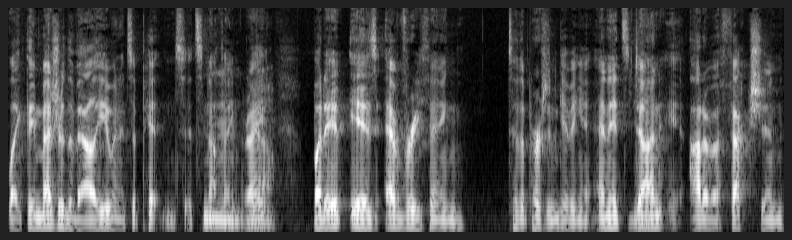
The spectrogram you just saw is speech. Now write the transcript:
like they measure the value and it's a pittance, it's nothing, right? yeah. But it is everything to the person giving it, and it's done out of affection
